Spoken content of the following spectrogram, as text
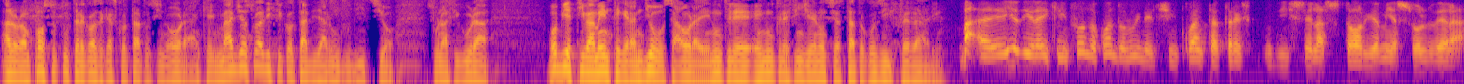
Allora, un po' su tutte le cose che hai ascoltato sinora, anche immagino sulla difficoltà di dare un giudizio su una figura obiettivamente grandiosa. Ora è inutile, è inutile fingere non sia stato così, Ferrari. Ma eh, direi che in fondo quando lui nel 1953 disse la storia mi assolverà,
